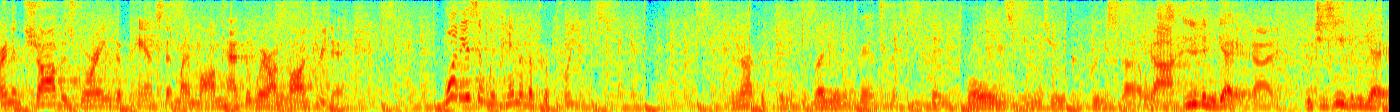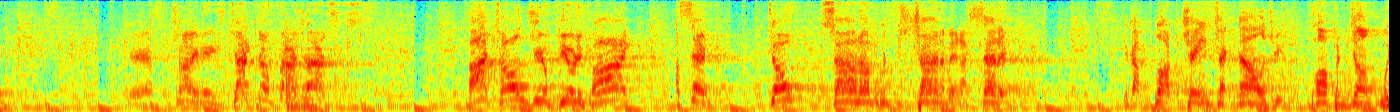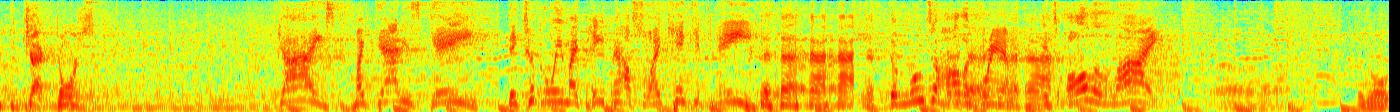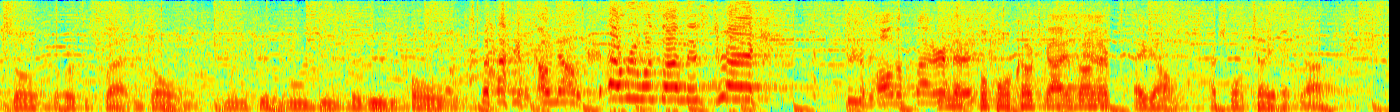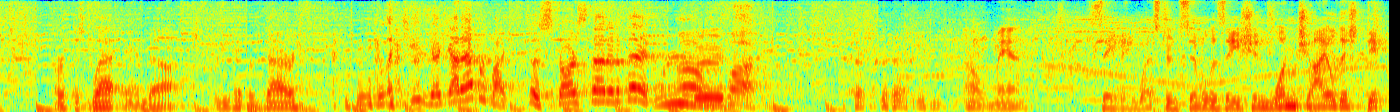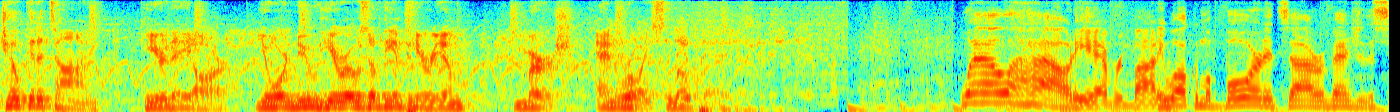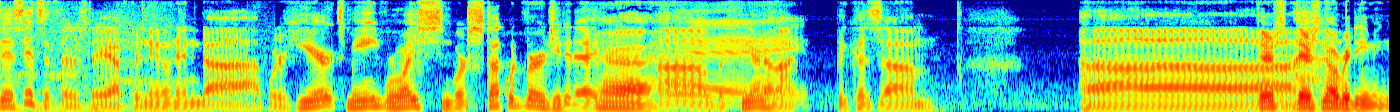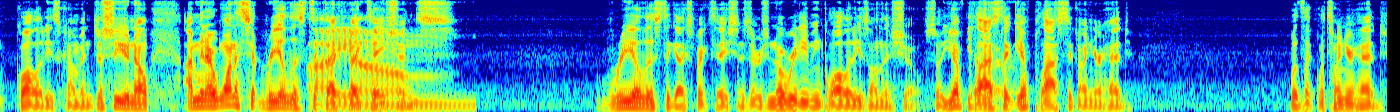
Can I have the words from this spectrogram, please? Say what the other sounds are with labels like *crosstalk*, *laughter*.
Brendan Schaub is wearing the pants that my mom had to wear on laundry day. What is it with him and the capris? They're not capris, the regular pants that he then rolls into a capri style, which Got is it. even gayer. Got it. Which is even gayer. Damn Chinese techno-fascists! I told you, PewDiePie! I said, don't sign up with this Chinaman. I said it. They got blockchain technology. Pump and dunk with the Jack Dorsey. Guys, my dad is gay. They took away my PayPal, so I can't get paid. *laughs* the moon's a hologram. It's all a lie. And also, the earth is flat and domed. And when you feel the moon moonbeams, they're really cold. *laughs* oh no, everyone's on this track. all the flat Even that football coach guy is on there. Hey, yo, I just want to tell you that uh, Earth is flat and uh, read Hitler's diary. *laughs* like, geez, they got everybody. It's a star-studded event. Oh fuck. *laughs* oh man. Saving Western civilization one childish dick joke at a time. Here they are, your new heroes of the Imperium, Mersh and Royce Lopez. Well, howdy, everybody. Welcome aboard. It's uh, Revenge of the Cis. It's a Thursday afternoon, and uh, we're here. It's me, Royce, and we're stuck with Virgie today. *sighs* Um, but fear not, because um, uh, There's there's no redeeming qualities coming. Just so you know. I mean, I want to set realistic I, expectations. um, realistic expectations. There's no redeeming qualities on this show. So you have Yeah, plastic. You have plastic on your head. What's like? What's on your head?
